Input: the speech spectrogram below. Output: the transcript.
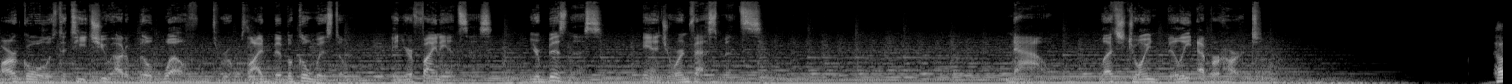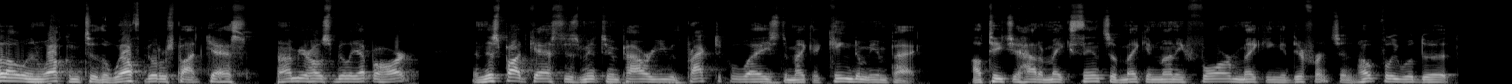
our goal is to teach you how to build wealth through applied biblical wisdom in your finances, your business, and your investments. Now, let's join Billy Epperhart. Hello, and welcome to the Wealth Builders Podcast. I'm your host, Billy Epperhart, and this podcast is meant to empower you with practical ways to make a kingdom impact. I'll teach you how to make sense of making money for making a difference, and hopefully, we'll do it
